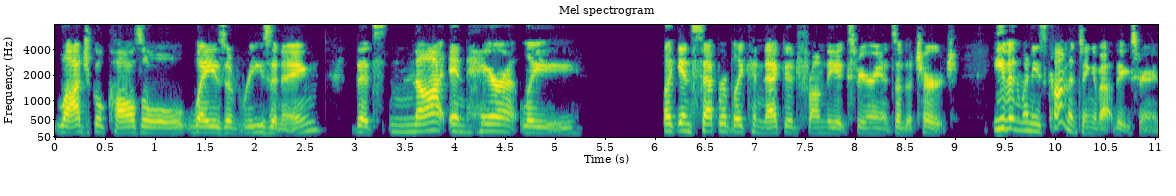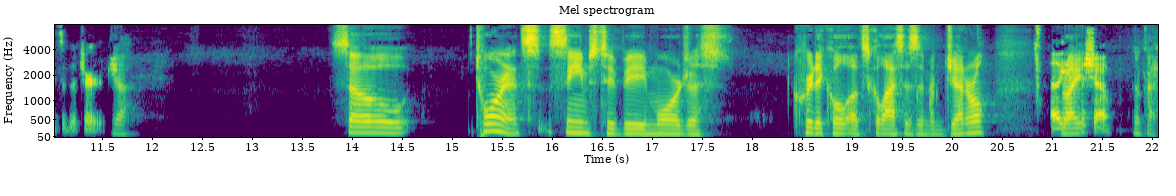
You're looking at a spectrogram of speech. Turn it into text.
logical causal ways of reasoning that's not inherently like inseparably connected from the experience of the church even when he's commenting about the experience of the church yeah so Torrance seems to be more just critical of scholasticism in general. Oh yeah, right? for sure. Okay,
